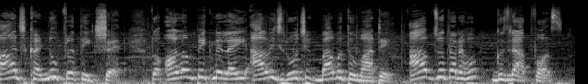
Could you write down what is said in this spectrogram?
પાંચ ખંડનું પ્રતીક છે. તો ઓલિમ્પિકને લઈ આવી જ રોચક બાબતો માટે આપ જોતા રહો ગુજરાત ફર્સ્ટ.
